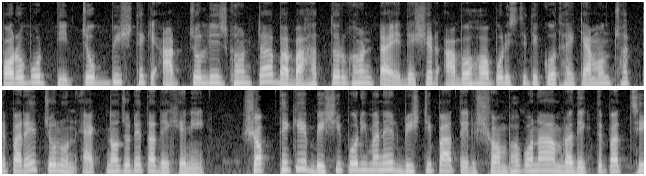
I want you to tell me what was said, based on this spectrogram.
পরবর্তী চব্বিশ থেকে আটচল্লিশ ঘণ্টা বা বাহাত্তর ঘন্টায় দেশের আবহাওয়া পরিস্থিতি কোথায় কেমন থাকতে পারে চলুন এক নজরে তা দেখে নিই। সবথেকে বেশি পরিমাণের বৃষ্টিপাতের সম্ভাবনা আমরা দেখতে পাচ্ছি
